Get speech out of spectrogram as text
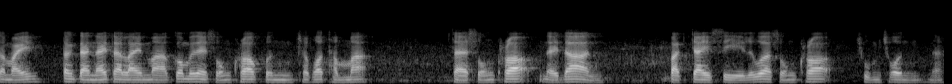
สมัยตั้งแต่ไหนแต่ไรมาก็ไม่ได้สงเคราะห์คนเฉพาะธรรมะ แต่สงเคราะห์ในด้านปัจจัยสี่หรือว่าสงเคราะห์ ชุมชนนะ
